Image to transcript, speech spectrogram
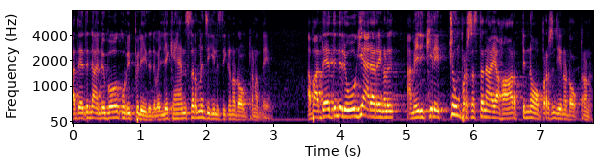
അദ്ദേഹത്തിന്റെ അനുഭവ കുറിപ്പിൽ ചെയ്തിട്ടുണ്ട് വലിയ ക്യാൻസറിന് ചികിത്സിക്കുന്ന ഡോക്ടറാണ് അദ്ദേഹം. അപ്പോൾ അദ്ദേഹത്തിന്റെ രോഗി ആരാ അമേരിക്കയിലെ ഏറ്റവും പ്രശസ്തനായ ഹാർട്ടിന് ഓപ്പറേഷൻ ചെയ്യുന്ന ഡോക്ടറാണ്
